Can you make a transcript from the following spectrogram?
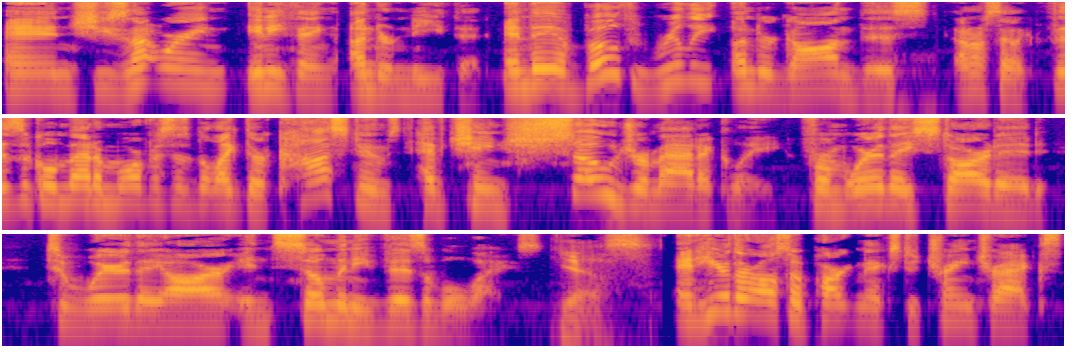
and she's not wearing anything underneath it. And they have both really undergone this, I don't say like physical metamorphosis, but like their costumes have changed so dramatically from where they started to where they are in so many visible ways. Yes. And here they're also parked next to train tracks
